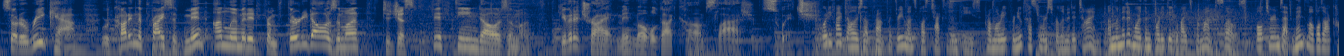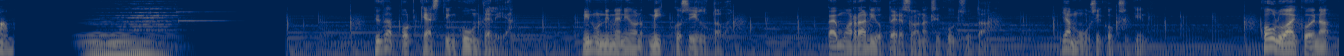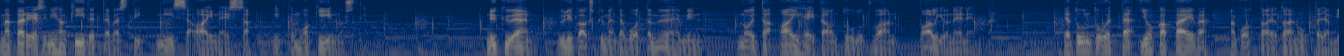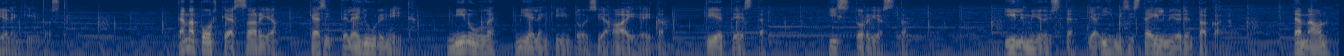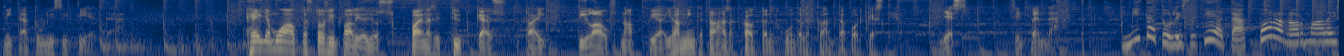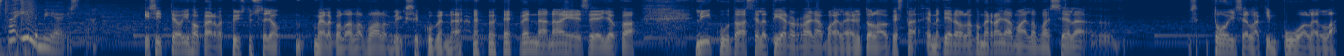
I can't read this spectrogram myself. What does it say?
So to recap, we're cutting the price of Mint Unlimited from $30 a month to just $15 a month. Give it a try at mintmobile.com slash switch. $45 upfront for three months plus taxes and fees. Promo for new customers for limited time. Unlimited more than 40 gigabytes per month. Slows. Full terms at mintmobile.com. Hyvä podcastin kuuntelija. Minun nimeni on Mikko Siltala. Kai mua radiopersoonaksi kutsutaan. Ja muusikoksikin. Kouluaikoina mä pärjäsin ihan kiitettävästi niissä aineissa, mitkä mua kiinnosti. Nykyään, yli 20 vuotta myöhemmin, noita aiheita on tullut vaan paljon enemmän. Ja tuntuu, että joka päivä mä kohtaa jotain uutta ja mielenkiintoista. Tämä podcast-sarja käsittelee juuri niitä, minulle mielenkiintoisia aiheita tieteestä, historiasta, ilmiöistä ja ihmisistä ilmiöiden takana. Tämä on Mitä tulisi tietää. Hei, ja mua auttaisi tosi paljon, jos painasit tykkäys- tai tilausnappia ihan minkä tahansa kautta nyt kuuntelekaan tätä podcastia. Yes, sit mennään. Mitä tulisi tietää paranormaaleista ilmiöistä? Ja sitten on ihokarvat pystyssä jo melko lailla valmiiksi, kun mennään, mennään aiheeseen, joka liikkuu taas siellä tiedon rajamailla. Ja nyt ollaan oikeastaan, en mä tiedä ollaanko me rajamailla vai siellä ö, toisellakin puolella.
